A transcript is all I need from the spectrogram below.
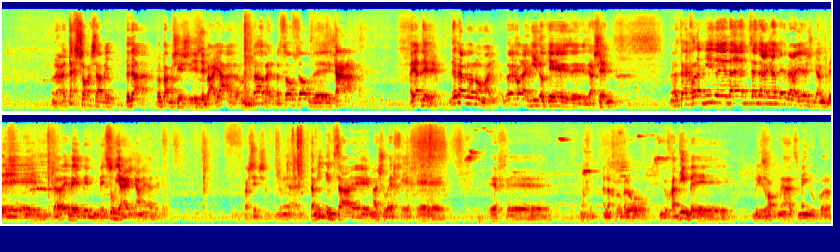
אל תחשוב עכשיו, אתה יודע, כל פעם שיש איזה בעיה, אז אומרים, לא, אבל בסוף סוף זה קרה. היה דבר, דבר לא נורמלי, לא יכול להגיד, אוקיי, זה, זה השם. אתה יכול להגיד, אה, בסדר, היה דבר, יש גם ב... אתה רואה, בסוריה גם היה דבר. התפשט שם. תמיד נמצא אה, משהו, איך, איך, אה, איך, אנחנו, לא מיוחדים. בלזרוק מעצמנו כל,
